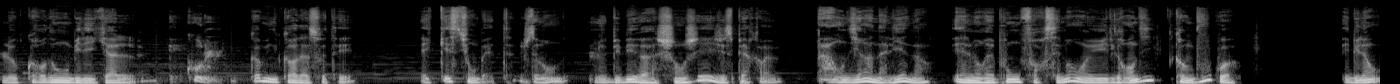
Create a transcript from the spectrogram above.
le cordon ombilical. Et cool. Comme une corde à sauter. Et question bête. Je demande, le bébé va changer, j'espère quand même. Ah, on dirait un alien, hein. Et elle me répond, forcément, il grandit. Comme vous, quoi. Et bilan,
